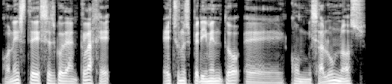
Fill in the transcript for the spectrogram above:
con este sesgo de anclaje he hecho un experimento eh, con mis alumnos.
